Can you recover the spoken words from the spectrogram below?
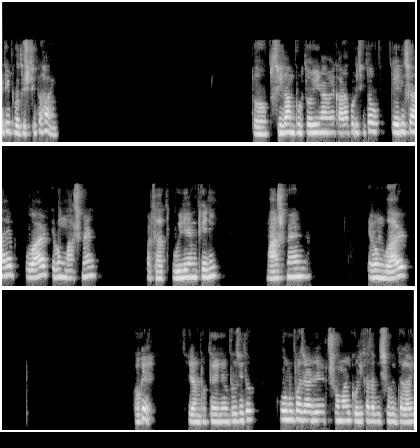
এটি প্রতিষ্ঠিত হয়। তো শ্রীরামপুর তৈরি নামে কারা পরিচিত? কেরি সাহেব, ওয়ার্ড এবং মাসম্যান, অর্থাৎ উইলিয়াম কেরি, মাসম্যান এবং ওয়ার্ড। ওকে শ্রীরামপুর তৈরি নামে পরিচিত। কোন উপাচার্যের সময় কলিকাতা বিশ্ববিদ্যালয়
